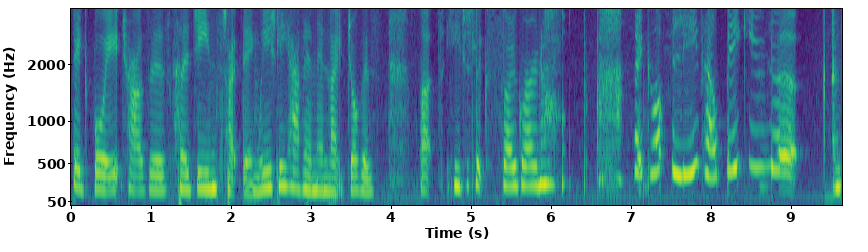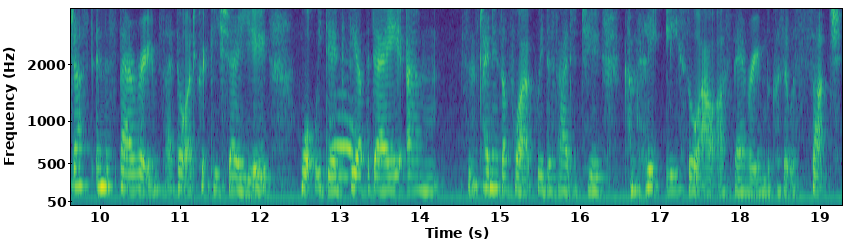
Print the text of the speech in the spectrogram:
big boy trousers, kind of jeans type thing. We usually have him in like joggers, but he just looks so grown up. I can't believe how big you look. I'm just in the spare room, so I thought I'd quickly show you what we did the other day. Um, since Tony's off work, we decided to completely sort out our spare room because it was such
